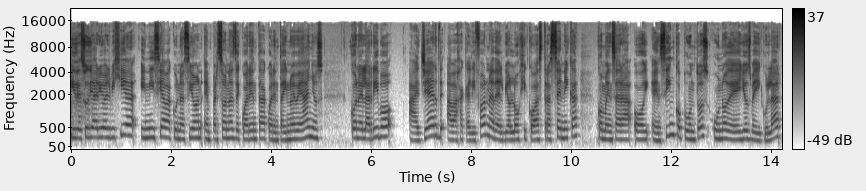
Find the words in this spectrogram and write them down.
Y de su diario El Vigía inicia vacunación en personas de 40 a 49 años con el arribo ayer a Baja California del biológico AstraZeneca. Comenzará hoy en cinco puntos, uno de ellos vehicular,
